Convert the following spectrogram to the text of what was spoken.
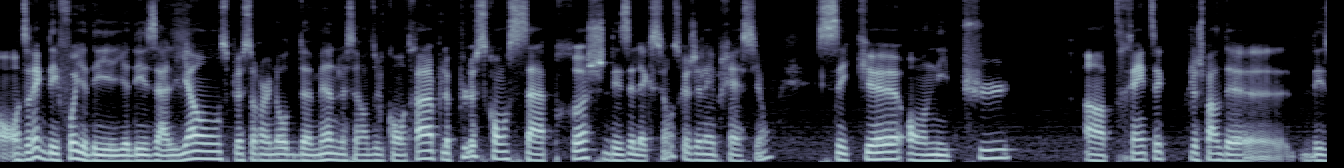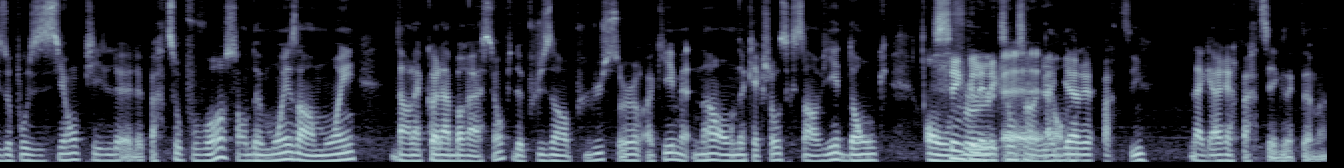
On dirait que des fois, il y a des, alliances, puis sur un autre domaine, c'est rendu le contraire. Puis plus qu'on s'approche des élections, ce que j'ai l'impression, c'est qu'on n'est plus en train, tu sais, plus je parle de, des oppositions, puis le, parti au pouvoir, sont de moins en moins dans la collaboration, puis de plus en plus sur, OK, maintenant, on a quelque chose qui s'en vient, donc on Signe que l'élection s'en euh, vient. La guerre est repartie. La guerre est repartie, exactement.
